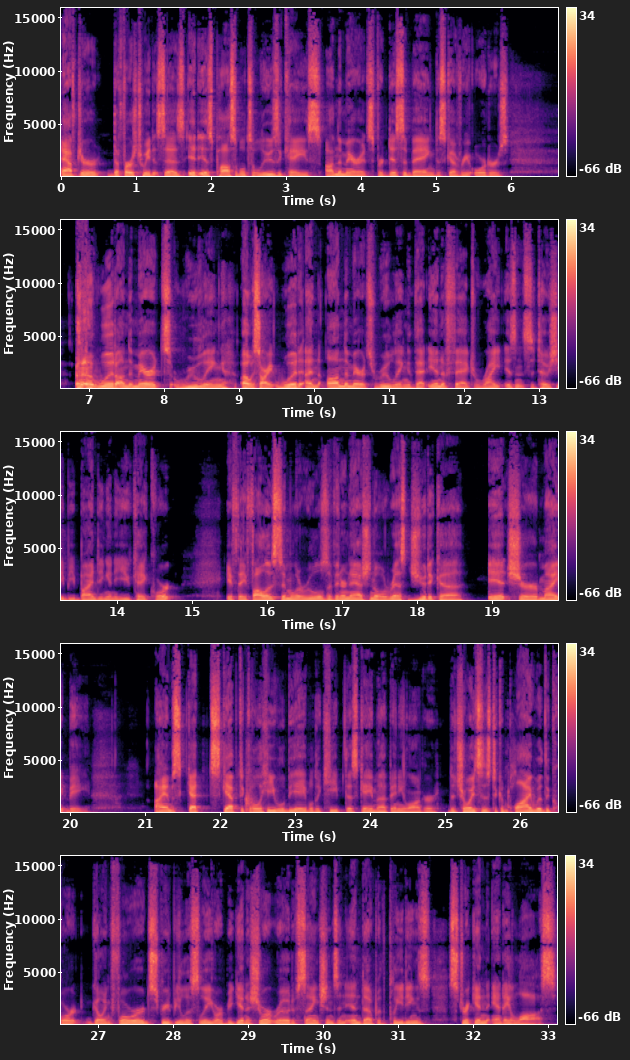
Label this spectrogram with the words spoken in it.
after the first tweet, it says it is possible to lose a case on the merits for disobeying discovery orders. would on the merits ruling, oh, sorry, would an on the merits ruling that in effect right isn't Satoshi be binding in a UK court? If they follow similar rules of international res judica, it sure might be. I am skeptical he will be able to keep this game up any longer. The choice is to comply with the court going forward scrupulously or begin a short road of sanctions and end up with pleadings stricken and a loss.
